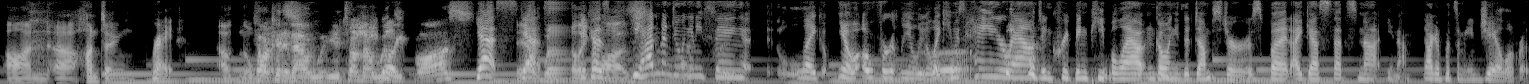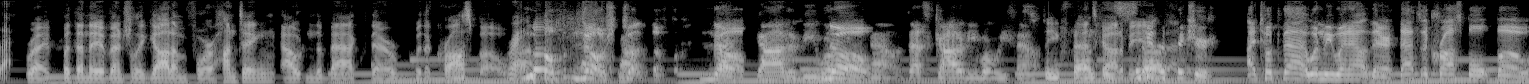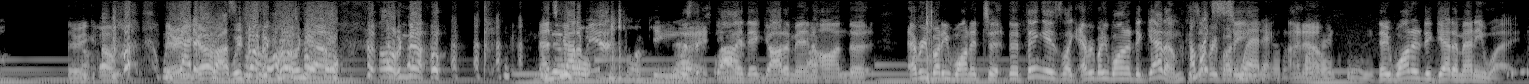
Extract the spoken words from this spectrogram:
on uh, hunting Right. out in the Talking woods. about you're talking about Willie Claus. Yes, Yeah, yes. Willie because Claus. he hadn't been doing anything like, you know, overtly illegal. Like he was hanging around and creeping people out and going into dumpsters. But I guess that's not, you know, not gonna put somebody in jail over that. Right, but then they eventually got him for hunting out in the back there with a crossbow. Right. No, no, shut the f- no. That's gotta be what No. we found. That's gotta be what we found. So you found That's gotta be Look at the picture. I took that when we went out there. That's a crossbow bow. There you go. We there got you a go. crossbow. We found a crossbow. Oh, no. oh no. That's No gotta be it. Fucking Because this uh, guy, they got him in on the. Everybody wanted to. The thing is, like, everybody wanted to get him because I'm, like, everybody. sweating. I know. They wanted to get him anyway.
